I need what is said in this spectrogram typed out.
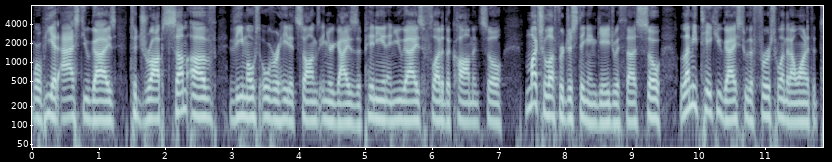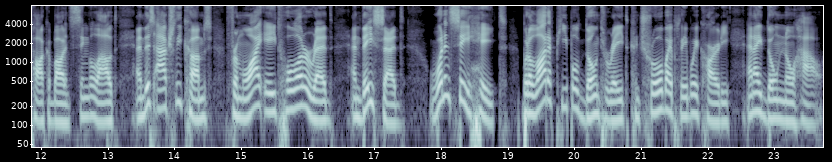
where we had asked you guys to drop some of the most overhated songs in your guys' opinion, and you guys flooded the comments. So, much love for just staying engaged with us. So let me take you guys through the first one that I wanted to talk about and single out. And this actually comes from Y8 Whole Lotta Red, and they said, wouldn't say hate, but a lot of people don't rate Control by Playboi Carti, and I don't know how.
